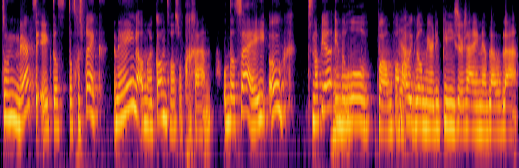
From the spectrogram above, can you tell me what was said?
Toen merkte ik dat dat gesprek een hele andere kant was opgegaan. Omdat zij ook, snap je, in de rol kwam van... Ja. oh, ik wil meer die pleaser zijn en bla bla bla.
